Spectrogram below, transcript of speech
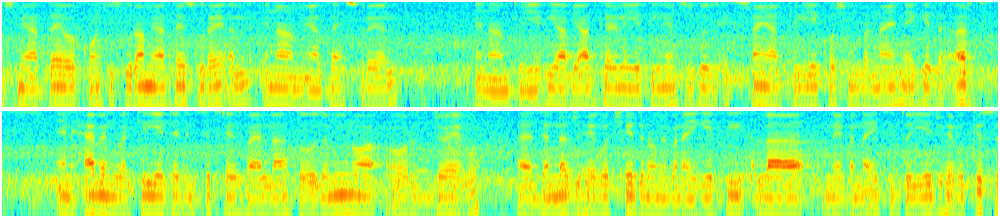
اس میں آتا ہے اور کون سی سورہ میں آتا ہے؟ سورہ الانعام میں آتا ہے، سورہ ال انعام تو یہ بھی آپ یاد کر لیں، یہ تین ایم سی ایکسٹرا ہیں آپ کے لیے کوشچن نمبر نائن ہے کہ the earth and heaven were created in six days by Allah تو زمین اور جو ہے وہ جنت جو ہے وہ چھ دنوں میں بنائی گئی تھی، اللہ نے بنائی تھی، تو یہ جو ہے وہ کس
